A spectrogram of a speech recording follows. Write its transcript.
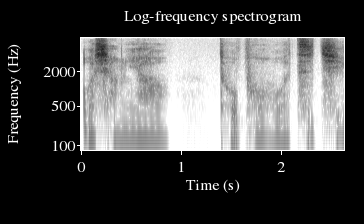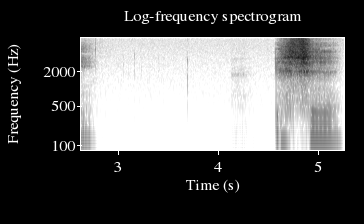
我想要突破我自己，于是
